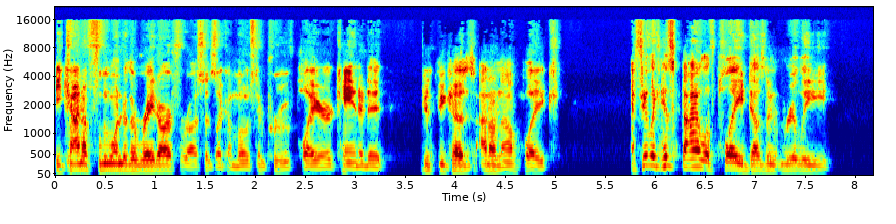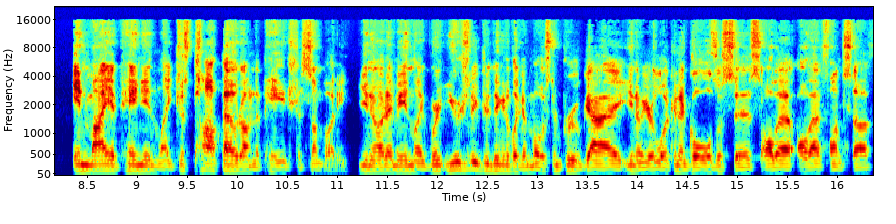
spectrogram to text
he kind of flew under the radar for us as like a most improved player candidate just because I don't know, like I feel like his style of play doesn't really in my opinion like just pop out on the page to somebody. You know what I mean? Like we're usually if you're thinking of like a most improved guy, you know, you're looking at goals, assists, all that all that fun stuff.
